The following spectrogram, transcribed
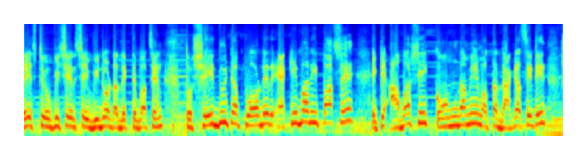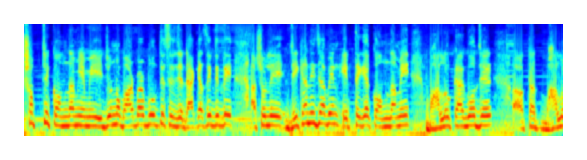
রেজিস্ট্রি অফিসের সেই ভিডিওটা দেখতে পাচ্ছেন। তো সেই দুইটা প্লটের একেবারেই পাশে একটি আবাসিক কম দামে অর্থাৎ ঢাকা সিটির সবচেয়ে কম দামি, আমি এই জন্য বারবার বলতেছি যে ঢাকা সিটিতে আসলে যেখানে যাবেন, এর থেকে কম দামে ভালো কাগজের, অর্থাৎ ভালো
